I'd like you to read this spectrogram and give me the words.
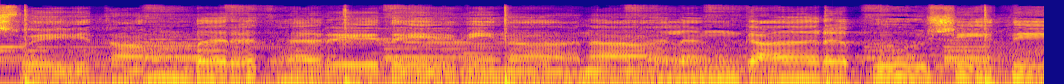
श्वेताम्बरधरे देवी नानालङ्कारभूषिते।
